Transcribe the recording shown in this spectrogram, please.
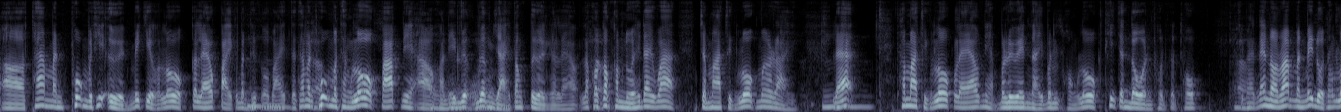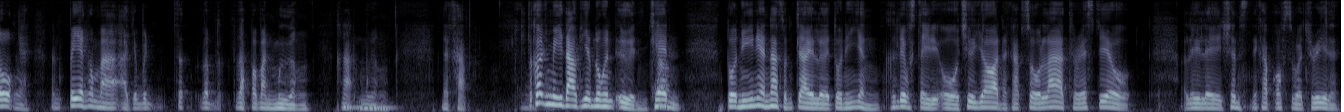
เอ่อถ้ามันพุ่งไปที่อื่นไม่เกี่ยวกับโลกก็แล้วไปก็บันทึกเอาไว้ แต่ถ้ามันครับพุ่งมาทางโลกปั๊บเนี่ยเอาคราวนี้เรื่องโอ้โหเรื่องใหญ่ต้องเตือนกันแล้ว แล้วก็ครับต้องคำนวณให้ได้ว่าจะมาถึงโลกเมื่อไหร่ และถ้ามาถึงโลกแล้วเนี่ยบริเวณไหนบนของโลกที่จะโดนผลกระทบครับใช่ไหมแน่นอนว่ามันไม่โดนทั้งโลกไงมันเปี้ยงเข้ามาอาจจะเป็นสักระดับประมาณเมืองขนาดเมืองนะครับแล้วก็จะมีดาวเทียมดวงอื่นๆ เช่น ตัวนี้เนี่ยน่าสนใจเลยตัวนี้อย่างเขาเรียกสเต STEREO ชื่อย่อนะครับ Solar Terrestrial Relations นะครับ Observatory เนี่ย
